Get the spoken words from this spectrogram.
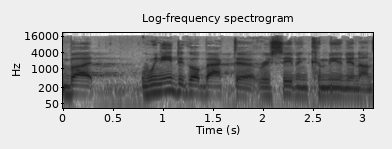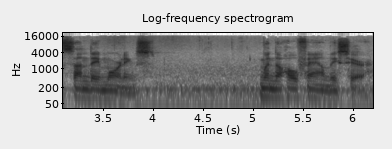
but we need to go back to receiving communion on Sunday mornings when the whole family's here.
